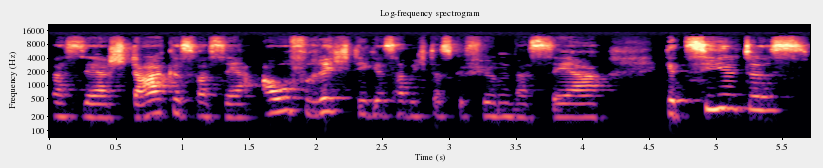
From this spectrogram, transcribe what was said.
was sehr Starkes, was sehr Aufrichtiges, habe ich das Gefühl, und was sehr Gezieltes,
